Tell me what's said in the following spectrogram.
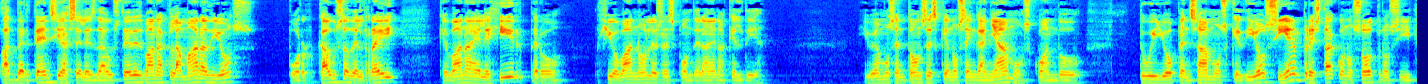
advertencia se les da. Ustedes van a clamar a Dios por causa del rey que van a elegir, pero Jehová no les responderá en aquel día. Y vemos entonces que nos engañamos cuando tú y yo pensamos que Dios siempre está con nosotros y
